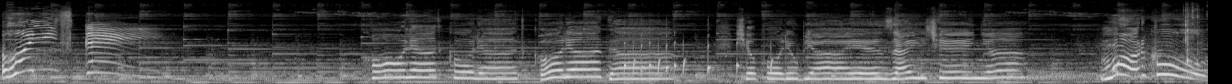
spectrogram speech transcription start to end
Горішки! Коляд, коляд, коляда, що полюбляє зайченя. Моркву!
